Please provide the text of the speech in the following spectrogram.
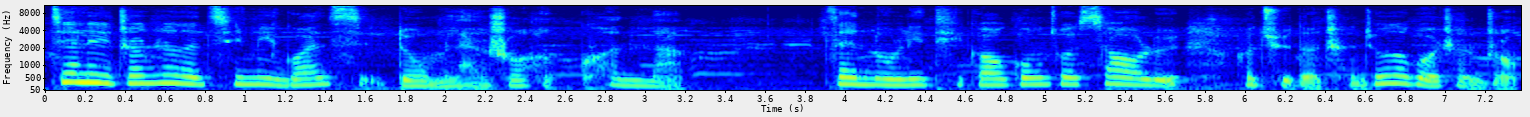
建立真正的亲密关系对我们来说很困难，在努力提高工作效率和取得成就的过程中，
